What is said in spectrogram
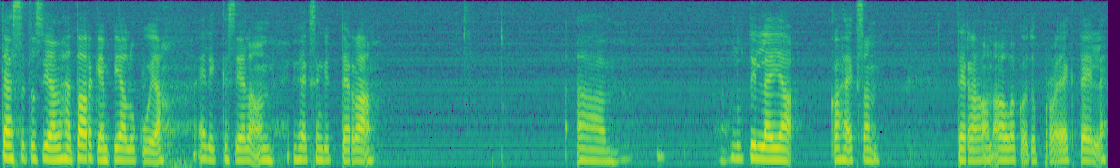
Tässä tosiaan vähän tarkempia lukuja, eli siellä on 90 teraa ää, Lutille ja kahdeksan teraa on allokoitu projekteille.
